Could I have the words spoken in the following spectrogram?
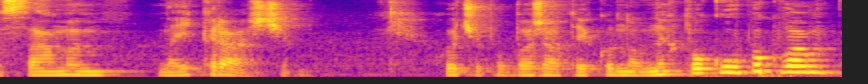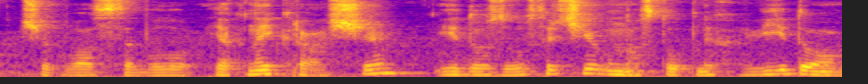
самим найкращим. Хочу побажати економних покупок вам, щоб у вас все було якнайкраще. І до зустрічі у наступних відео.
